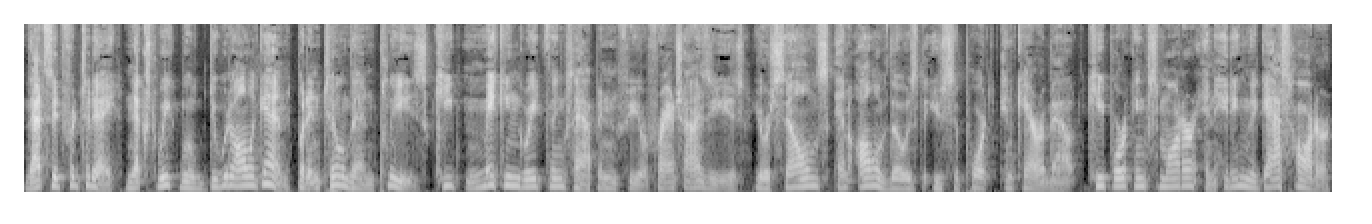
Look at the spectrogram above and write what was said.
that's it for today. Next week we'll do it all again. But until then, please keep making great things happen for your franchisees, yourselves, and all of those that you support and care about. Keep working smarter and hitting the gas harder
